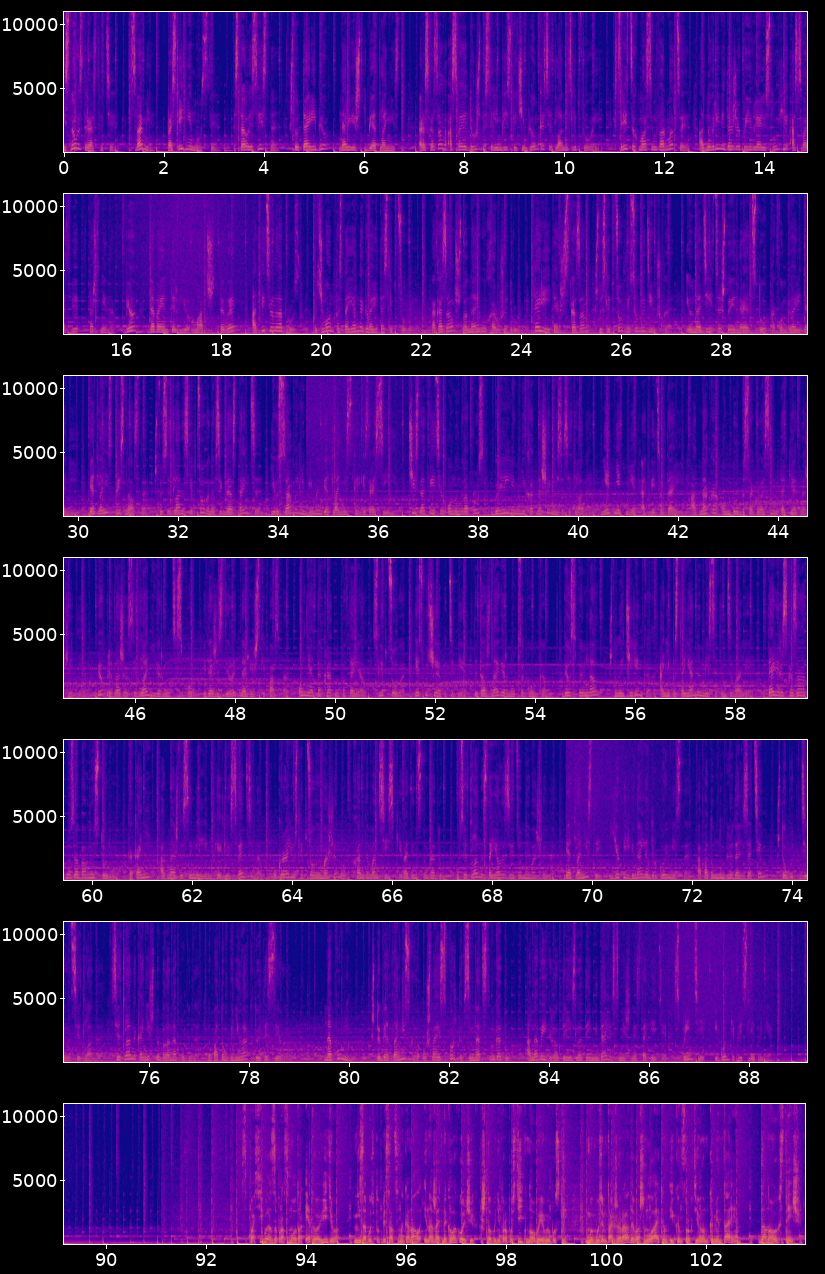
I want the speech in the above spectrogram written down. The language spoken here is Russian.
И снова здравствуйте! С вами последние новости. Стало известно, что Тари Бё, норвежский биатлонист, рассказал о своей дружбе с олимпийской чемпионкой Светланой Слепцовой. В средствах массовой информации одно время даже появлялись слухи о свадьбе спортсменов. Бё, давая интервью Матч ТВ, ответил на вопрос, почему он постоянно говорит о Слепцовой. Оказалось, что она его хороший друг. Тарей также сказал, что Слепцов веселая девушка – и он надеется, что ей нравится то, как он говорит о ней. Биатлонист признался, что Светлана Слепцова навсегда останется его самой любимой биатлонисткой из России. Честно ответил он на вопрос, были ли у них отношения со Светланой. «Нет-нет-нет», — ответил Дарий. Однако он был бы согласен на такие отношения. Бё предложил Светлане вернуться в спорт и даже сделать норвежский паспорт. Он неоднократно повторял «Слепцова, я скучаю по тебе, ты должна вернуться к гонкам». Бё вспоминал, что на вечеринках они постоянно вместе танцевали. Дарья рассказала одну забавную историю, как они однажды с Эмилием Хегли Свенсеном украли у Слепцовой машину в Ханты-Мансийске в 2011 году. У Светланы стояла заведенная машина. Биатлонисты ее перегнали на другое место, а потом наблюдали за тем, что будет делать Светлана. Светлана, конечно, была напугана, но потом поняла, кто это сделал. Напомним, что биатлонистка ушла из спорта в 2017 году. Она выиграла три золотые медали в смешанной эстафете, спринте и гонке преследования. Спасибо за просмотр этого видео. Не забудь подписаться на канал и нажать на колокольчик, чтобы не пропустить новые выпуски. Мы будем также рады вашим лайкам и конструктивным комментариям. До новых встреч!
